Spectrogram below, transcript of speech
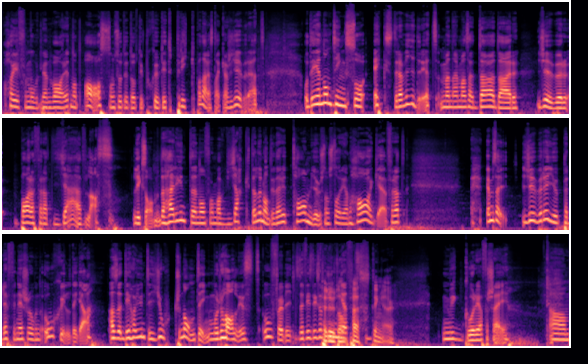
har ju förmodligen varit något as som suttit och typ skjutit prick på det här stackars djuret. Och det är någonting så extra vidrigt, men när man så här, dödar djur bara för att jävlas, liksom. Det här är inte någon form av jakt eller någonting, det här är ett tamdjur som står i en hage. För att, eh, jag menar, djur är ju per definition oskyldiga. Alltså det har ju inte gjort någonting moraliskt oförvitligt. Det finns liksom Förutom inget... fästingar. Myggor och för sig. Ja.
